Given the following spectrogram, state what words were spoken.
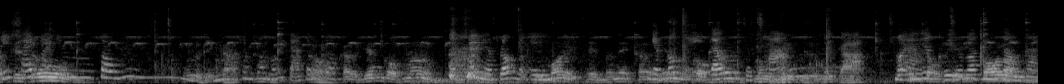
bị nó nó là còn của của máu của đi tới nơi này chuyển xe này nó có à chuyển xe nó có không làm chưa chừng mua này mẹ Thế rồi kìa. mua là một cặp của liệu có muốn trồng còn mỏi ừ cái con mua là của cái đi tới nơi ha cái đi tới nơi thì người ta nó hào cái đó nào dùng cái nơi chứ tao cho nó khó cho nó khó mà Mới là nó sẽ sấy món Dọn hai đấy thì lấy giờ lấy tôi cả mà mất cả tiền rồi thế Ừ Cả mà lấy cả tôi lấy cả mà lấy cả mà giờ món mà nhưng mà Cả lấy nhưng mà cả lấy cái sấy số mà nhưng tôi Nó lấy cả. Không có mất cả tôi cho cả dân cột nó Sấy nhập lốc mà em món thì mà này cả Nhập lốc mà em câu từ sáng lấy cả Mà em Bây giờ khi nó có thêm dòng này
